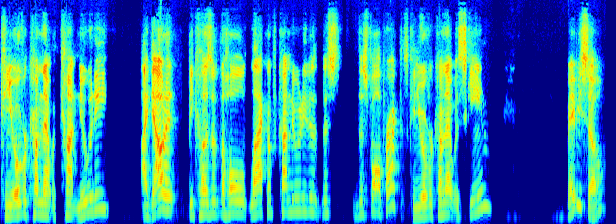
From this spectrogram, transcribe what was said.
Can you overcome that with continuity? I doubt it because of the whole lack of continuity this this fall practice. Can you overcome that with scheme? Maybe so.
